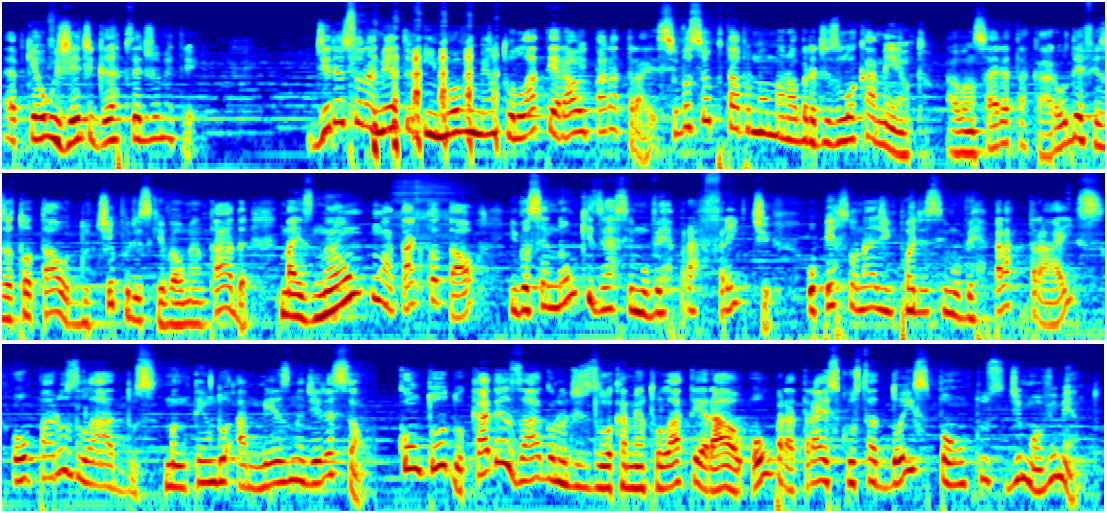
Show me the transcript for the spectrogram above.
É porque o G de GURPS é de geometria. Direcionamento em movimento lateral e para trás. Se você optar por uma manobra de deslocamento, avançar e atacar, ou defesa total do tipo de esquiva aumentada, mas não um ataque total, e você não quiser se mover para frente, o personagem pode se mover para trás ou para os lados, mantendo a mesma direção. Contudo, cada hexágono de deslocamento lateral ou para trás custa 2 pontos de movimento.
